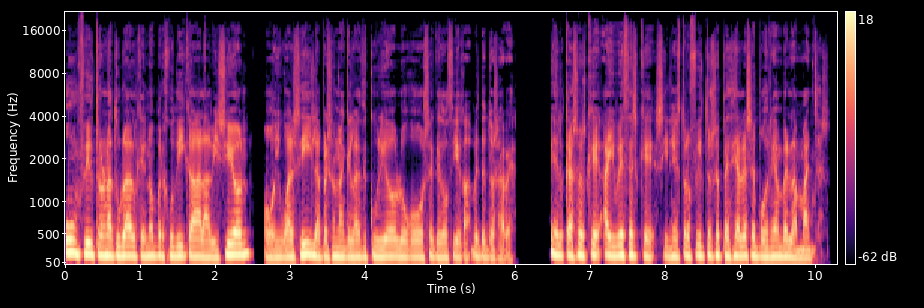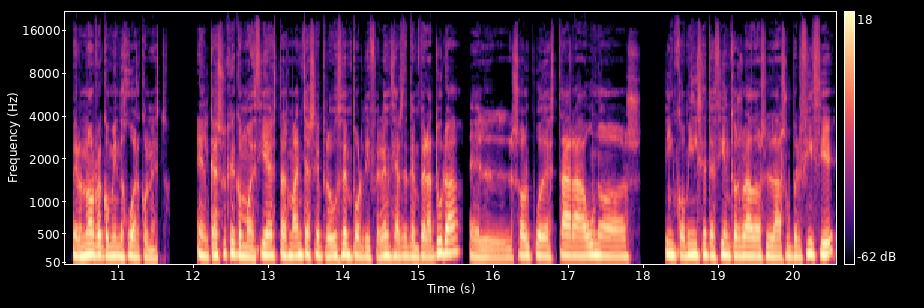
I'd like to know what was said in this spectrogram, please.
un filtro natural que no perjudica a la visión, o igual sí, la persona que las descubrió luego se quedó ciega, vete tú a saber. El caso es que hay veces que sin estos filtros especiales se podrían ver las manchas, pero no os recomiendo jugar con esto. El caso es que, como decía, estas manchas se producen por diferencias de temperatura. El sol puede estar a unos 5.700 grados en la superficie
